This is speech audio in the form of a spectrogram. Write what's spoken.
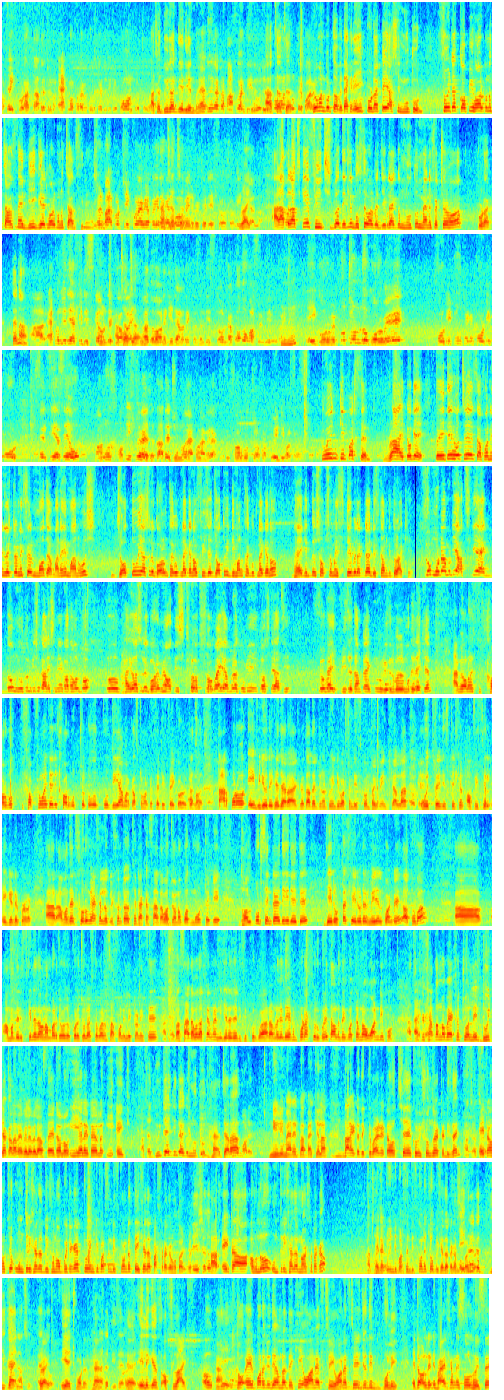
fake product তাদের জন্য এক লক্ষ টাকা পুরস্কার যদি কেউ প্রমাণ করতে পারে। আচ্ছা দুই লাখ দিয়ে দিয়েন ভাই হ্যাঁ দুই লাখ পাঁচ লাখ দিয়ে দেবো। আচ্ছা প্রমাণ আচ্ছা প্রমাণ করতে হবে। দেখেন এই প্রোডাক্টটাই আসে নতুন। সো এটা কপি হওয়ার কোনো চান্স নাই বি গ্রেড হওয়ার কোনো চান্সই নেই আসলে। বারকোড চেক করে আমি আপনাকে দেখাই আচ্ছা, দেবো আচ্ছা। ম্যানুফ্যাকচার ডেট সহ সব রাইট ইনশাআল্লাহ। আর আপনারা আজকে ফ্রিজগুলো দেখলে বুঝতে পারবেন যেগুলো একদম নতুন ম্যানুফ্যাকচার হওয়া প্রোডাক্ট তাই না? আর এখন যদি আজকে ডিসকাউন্টে আচ্ছা, সবাই আচ্ছা। হয়তো অনেকেই যারা দেখতেছেন ডিসকাউন্টটা কত পার্সেন্ট দিব এই গরমে প্রচণ্ড গরমে 42 থেকে 44 সেলসিয়াসেও মানুষ অতিষ্ঠ হয়েছে, তাদের জন্য এখন আমি রাখতেছি সর্বোচ্চ offer 20% discount twenty percent right okay তো এটাই হচ্ছে সাফান ইলেকট্রনিক্সের মজা মানে মানুষ যতই আসলে গরম থাকুক না কেন ফ্রিজে যতই ডিমান্ড থাকুক না কেন, ভাই কিন্তু সবসময় স্টেবল একটা ডিসকাউন্ট কিন্তু রাখে। সো মোটামুটি আজকে একদম নতুন কিছু কালেকশন নিয়ে কথা বলব। তো ভাইও আসলে গরমে অতিষ্ঠ, সবাই আমরা খুবই কষ্টে আছি। সো ভাই ফ্রিজের দামটা একটু রিজনেবলের মধ্যে রাখেন আমি অলওয়েজ সর্বোচ্চ সবসময় চাই যে সর্বোচ্চটুকু দিয়ে আমার কাস্টমারকে স্যাটিসফাই করার জন্য। আচ্ছা, আচ্ছা। তারপরও এই ভিডিও দেখে যারা আসবে তাদের জন্য টোয়েন্টি পার্সেন্ট ডিসকাউন্ট থাকবে ইনশাল্লাহ উইথ রেজিস্ট্রেশন অফিসিয়াল এ গ্রেডের প্রোডাক্ট আর আমাদের শোরুমে আসার লোকেশনটা হচ্ছে ঢাকা সাদাবাদ জনপদ মোড় থেকে ধলপুর সেন্টারের দিকে যেতে যে রোডটা সেই রোডের মিডল পয়েন্টে অথবা আমাদের স্ক্রিনে দেওয়া নাম্বার যোগাযোগ করে চলে আসতে পারেন সাফন ইলেকট্রনিক্সে আচ্ছা, বা সায়দাবাদ আসলে আমরা নিজেরা যে রিসিভ করব। আর আমরা যদি এখন প্রোডাক্ট শুরু করি তাহলে দেখব হচ্ছে আমরা ওয়ান ডি ফোর আচ্ছা, একশো সাতানব্বই একশো চুয়াল্লিশ দুইটা কালার অ্যাভেলেবেল আছে। এটা হলো ইএল এটা হলো ইএইচ আচ্ছা দুইটাই কিন্তু একদম নতুন। হ্যাঁ যারা নিউলি ম্যারিড বা ব্যাচেলার তারা এটা দেখতে পারেন। এটা হচ্ছে খুবই সুন্দর একটা ডিজাইন আচ্ছা, আচ্ছা। এটা হচ্ছে উনত্রিশ হাজার দুইশো নব্বই টাকা টোয়েন্টি পার্সেন্ট ডিসকাউন্টে তেইশ হাজার পাঁচশো টাকার মতো আসবে। আর এটা হলো উনত্রিশ হাজার নয়শো টাকা। আচ্ছা এটা টোয়েন্টি পার্সেন্ট ডিসকাউন্টে চব্বিশ হাজার টাকার মতো এখানে একটা ডিজাইন আছে রাইট ইএইচ মডেল হ্যাঁ। এলিগেন্স অফ লাইফ ওকে তো এরপরে যদি আমরা দেখি one F three one F three যদি বলি এটা অলরেডি ভাইয়ের সামনে সোল্ড হয়েছে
